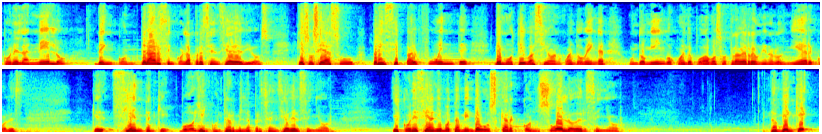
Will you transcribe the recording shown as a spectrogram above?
con el anhelo de encontrarse con la presencia de Dios. Que eso sea su principal fuente de motivación cuando vengan un domingo, cuando podamos otra vez reunirnos los miércoles. Que sientan que voy a encontrarme en la presencia del Señor. Y con ese ánimo también de buscar consuelo del Señor. También que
